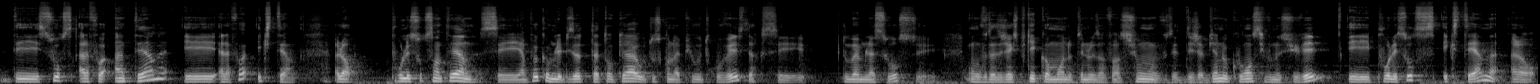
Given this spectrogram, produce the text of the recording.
des sources à la fois internes et à la fois externes. Alors, pour les sources internes, c'est un peu comme l'épisode Tatonka ou tout ce qu'on a pu vous trouver, c'est-à-dire que c'est nous-mêmes la source. On vous a déjà expliqué comment on obtient nos informations, vous êtes déjà bien au courant si vous nous suivez. Et pour les sources externes, alors,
